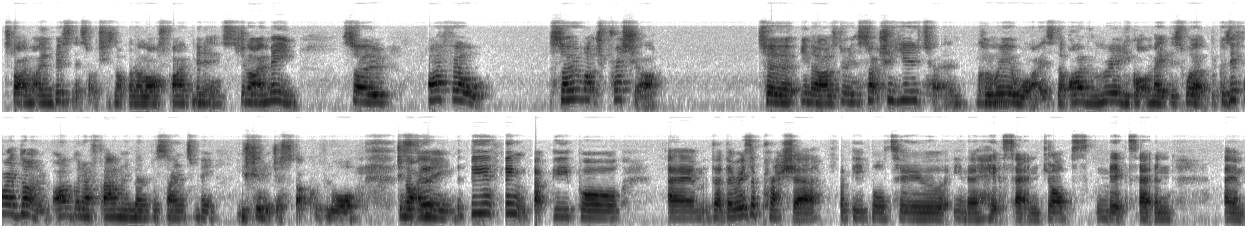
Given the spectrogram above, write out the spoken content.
starting my own business. Like she's not going to last five minutes. Do you know what I mean? So I felt so much pressure to, you know, I was doing such a U turn career wise that I've really got to make this work because if I don't, I'm going to have family members saying to me, you should have just stuck with law. Do you know what I mean? Do you think that people, um, that there is a pressure for people to, you know, hit certain jobs, make certain, um,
